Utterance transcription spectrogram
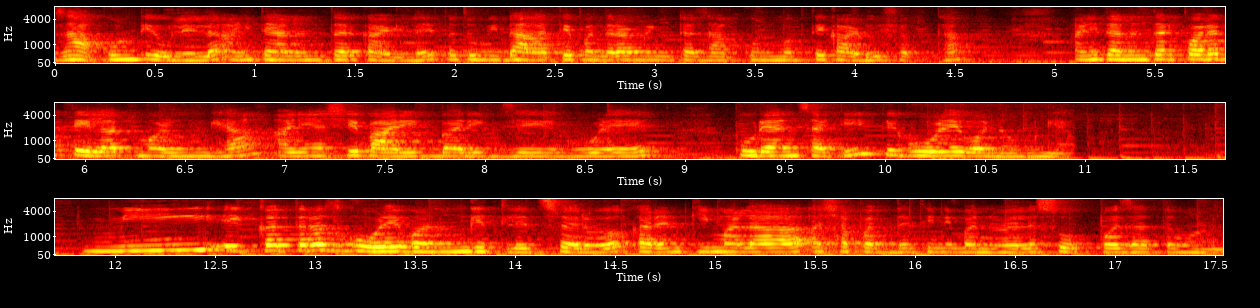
झाकून ठेवलेलं आणि त्यानंतर काढलं आहे तर तुम्ही दहा ते पंधरा मिनटं झाकून मग ते काढू शकता. आणि त्यानंतर परत तेलात मळून घ्या आणि असे बारीक बारीक जे गोळे आहेत पुऱ्यांसाठी ते गोळे बनवून घ्या. मी एकत्रच गोळे बनवून घेतलेत सर्व कारण की मला अशा पद्धतीने बनवायला सोपं जातं म्हणून.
